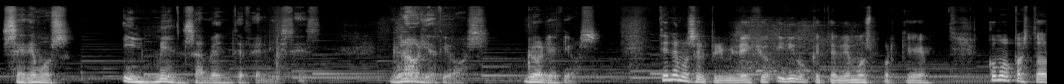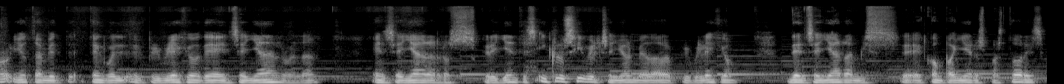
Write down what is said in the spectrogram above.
Seremos inmensamente felices. Gloria a Dios, gloria a Dios. Tenemos el privilegio, y digo que tenemos porque como pastor yo también tengo el, privilegio de enseñar, ¿verdad? Enseñar a los creyentes. Inclusive el Señor me ha dado el privilegio de enseñar a mis eh, compañeros pastores.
